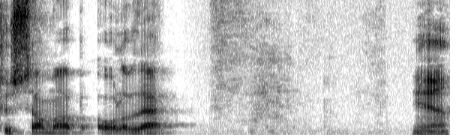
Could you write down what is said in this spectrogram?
to sum up all of that. Yeah.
